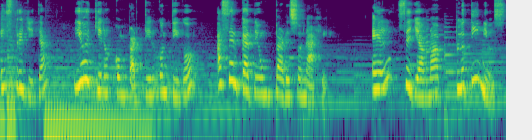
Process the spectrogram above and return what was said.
Estrellita y hoy quiero compartir contigo acerca de un personaje. Él se llama Plotinius.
